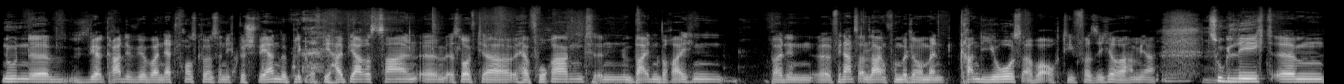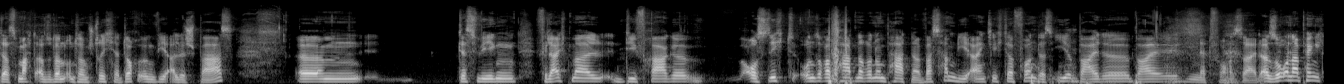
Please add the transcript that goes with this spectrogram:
nun äh, wir gerade wir bei Netfonds können uns ja nicht beschweren mit Blick auf die Halbjahreszahlen. Äh, es läuft ja hervorragend in beiden Bereichen bei den äh, Finanzanlagen vom mittleren Moment grandios, aber auch die Versicherer haben ja mhm. zugelegt. Ähm, das macht also dann unterm Strich ja doch irgendwie alles Spaß. Ähm, deswegen vielleicht mal die Frage, aus Sicht unserer Partnerinnen und Partner, was haben die eigentlich davon, dass ihr beide bei Netfonds seid? Also unabhängig,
